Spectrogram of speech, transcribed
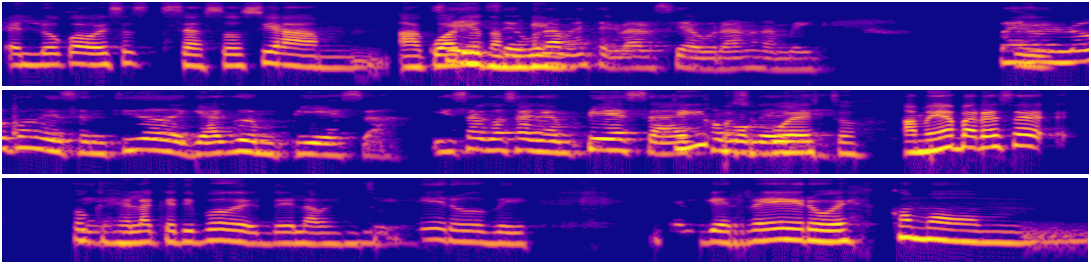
el loco a veces se asocia mm, a Acuario sí, también. seguramente, claro, sí, a Urano también. Pero el loco en el sentido de que algo empieza. Y esa cosa que empieza es como por supuesto. A mí me parece, porque es el arquetipo de, del aventurero, de, del guerrero, es como, mm,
